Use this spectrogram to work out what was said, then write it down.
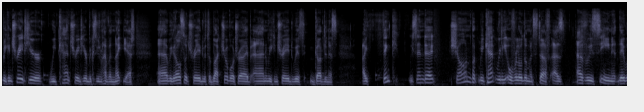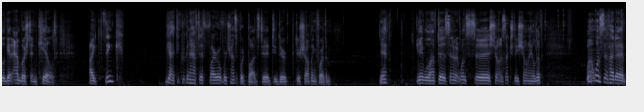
We can trade here. We can't trade here because we don't have a knight yet. Uh, we could also trade with the Black Chobo tribe, and we can trade with Godliness. I think we send out Sean, but we can't really overload them with stuff, as as we've seen, they will get ambushed and killed. I think, yeah, I think we're going to have to fire over transport pods to do their, their shopping for them. Yeah, yeah, we'll have to send them out once uh, Sean, it's actually Sean held up. Well, once they've had a,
